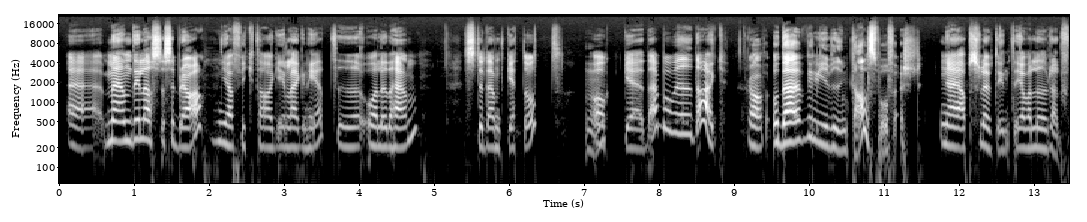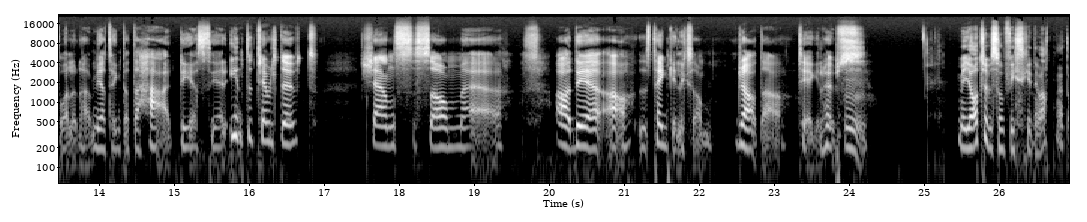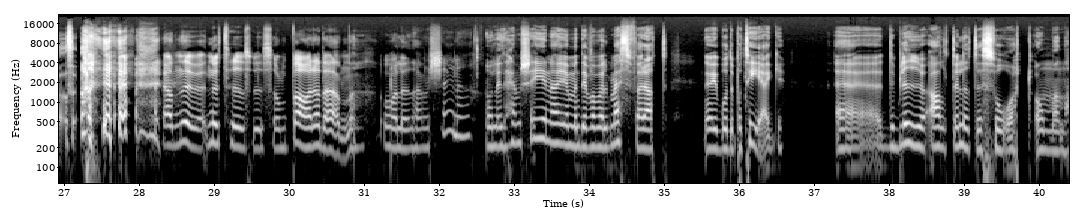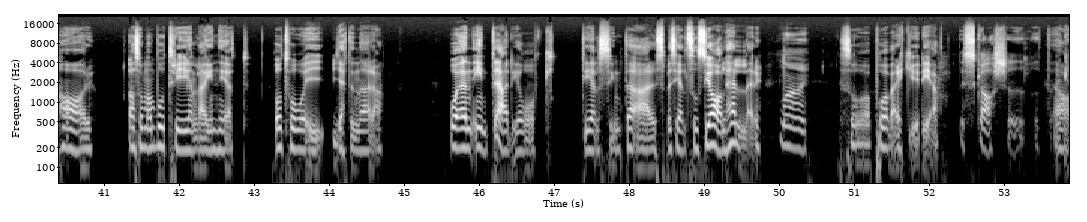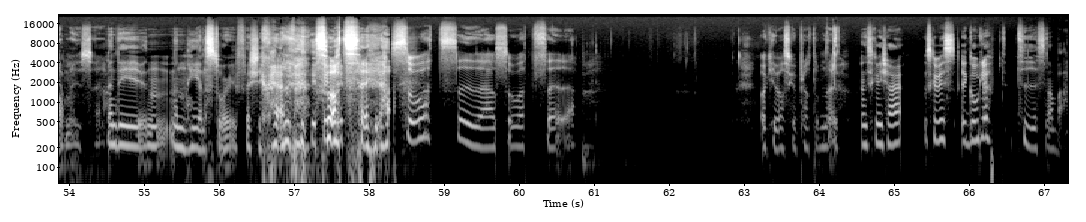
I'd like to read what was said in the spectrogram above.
Eh, men det löste sig bra. Jag fick tag i en lägenhet i Ålidhem, studentgettot. Mm. Och eh, där bor vi idag. Ja, och där ville ju vi inte alls bo först. Nej absolut inte. Jag var livrädd för Ålidhem. Men jag tänkte att det här, det ser inte trevligt ut. Känns som, eh, ja det, ja, tänker liksom röda tegelhus. Mm. Men jag trivs som fisken i vattnet alltså. ja nu, nu trivs vi som bara den Ålidhem-tjejerna. Och Lidhemtjejerna, ja men det var väl mest för att när vi bodde på Teg, eh, det blir ju alltid lite svårt om man har, alltså om man bor tre i en lägenhet och två i jättenära. Och en inte är det och dels inte är speciellt social heller. Nej, Så påverkar ju det. det skar sig lite Ja. kan man ju säga. Men det är ju en, en hel story för sig själv, så att säga. Så att säga, så att säga. Okej, vad ska vi prata om nu? Ska vi köra? Ska vi googla upp tio snabba?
